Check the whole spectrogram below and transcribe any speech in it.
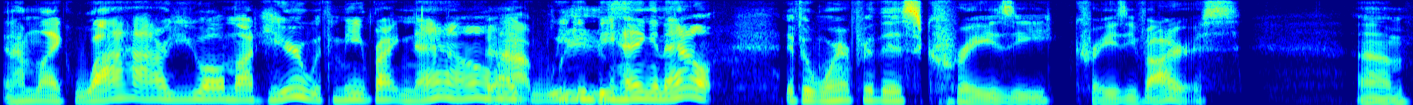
And I'm like, why are you all not here with me right now? Yeah, like we could be hanging out if it weren't for this crazy, crazy virus. Um,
